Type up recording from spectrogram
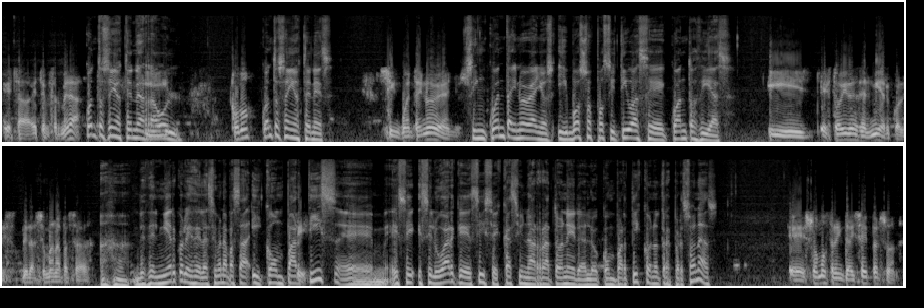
esta, esta enfermedad. ¿Cuántos años tenés, Raúl? ¿Cómo? ¿Cuántos años tenés? 59 años. 59 años. ¿Y vos sos positivo hace cuántos días? Y estoy desde el miércoles de la semana pasada. Ajá, desde el miércoles de la semana pasada. ¿Y compartís eh, ese, ese lugar que decís es casi una ratonera? ¿Lo compartís con otras personas? Eh, somos 36 personas.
